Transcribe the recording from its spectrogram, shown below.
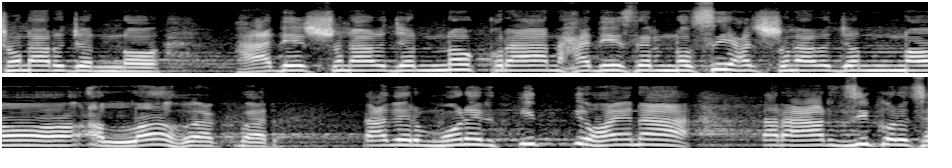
শোনার জন্য, হাদিস শোনার জন্য, কোরআন হাদিসের নসিহাত শোনার জন্য। আল্লাহ একবার তাদের মনের তৃপ্তি হয় না। তারা আর্জি করেছে।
